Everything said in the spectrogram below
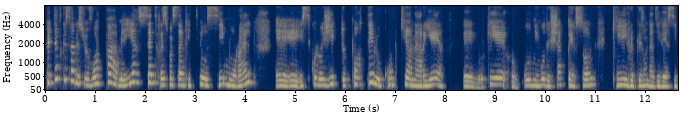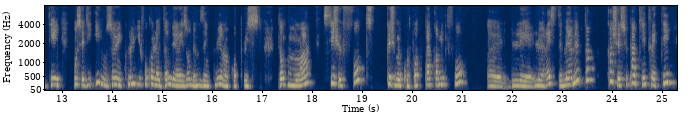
peut-être que ça ne se voit pas, mais il y a cette responsabilité aussi morale et, psychologique de porter le groupe qui est en arrière, et, qui est au niveau de chaque personne qui représente la diversité. On se dit, ils nous ont inclus, il faut qu'on leur donne des raisons de nous inclure encore plus. Donc, moi, si je faute, que je me comporte pas comme il faut, euh, le reste, mais en même temps, quand je ne suis pas bien traitée, il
